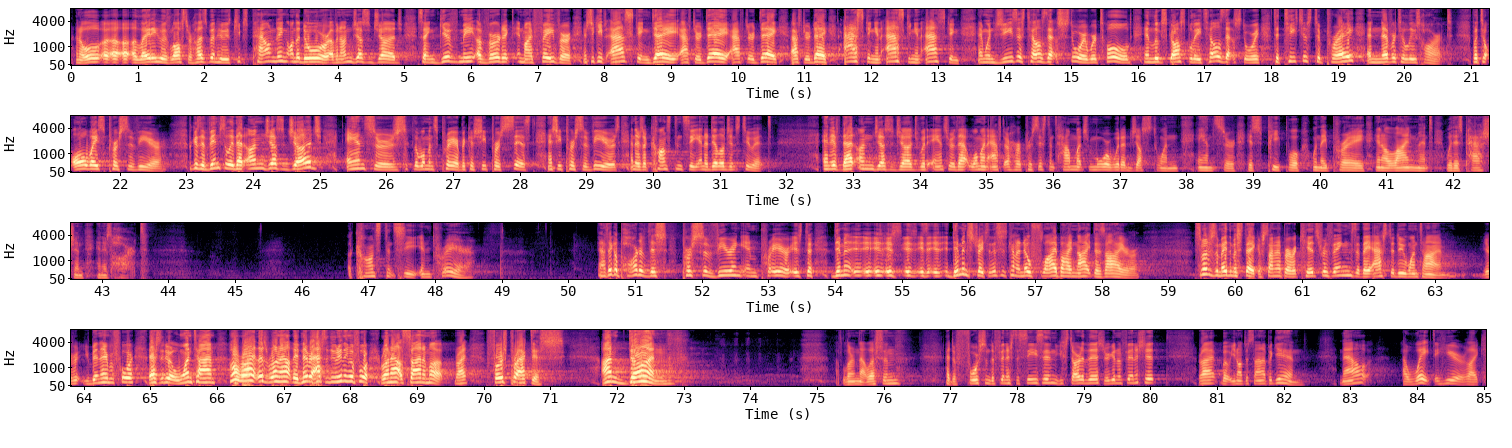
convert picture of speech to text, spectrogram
An old, a, a, lady who has lost her husband who keeps pounding on the door of an unjust judge saying, Give me a verdict in my favor. And she keeps asking day after day after day after day, asking and asking and asking. And when Jesus tells that story, we're told in Luke's gospel that he tells that story to teach us to pray and never to lose heart but to always persevere. Because eventually that unjust judge answers the woman's prayer because she persists and she perseveres, and there's a constancy and a diligence to it. And if that unjust judge would answer that woman after her persistence, how much more would a just one answer his people when they pray in alignment with his passion and his heart? A constancy in prayer and I think a part of this persevering in prayer is to is, is, is, it demonstrates that this is kind of no fly by night desire. Some of us have made the mistake of signing up our kids for things that they asked to do one time. You you've been there before? They asked to do it one time. All right, let's run out. They've never asked to do anything before. Run out, sign them up, right? First practice. I'm done. I've learned that lesson had to force them to finish the season. You started this, you're going to finish it, right? But you don't have to sign up again. Now, I wait to hear like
